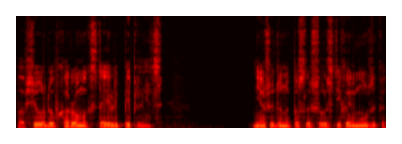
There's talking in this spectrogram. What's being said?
Повсюду в хоромах стояли пепельницы. Неожиданно послышалась тихая музыка.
